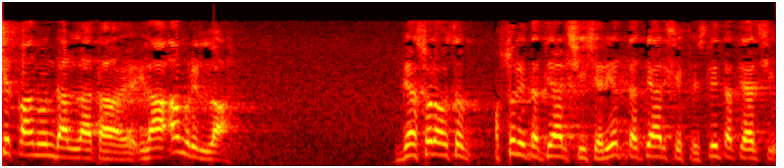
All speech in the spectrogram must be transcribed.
شي قانون د الله تعالی الی امر الله بیا سره اوس اصول ته تیار شي شریعت ته تیار شي فیصله ته تیار شي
